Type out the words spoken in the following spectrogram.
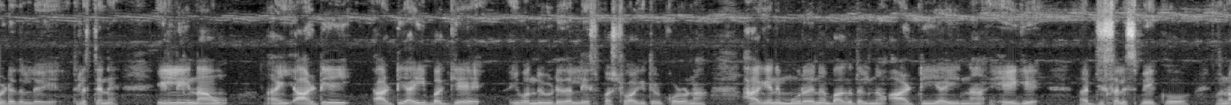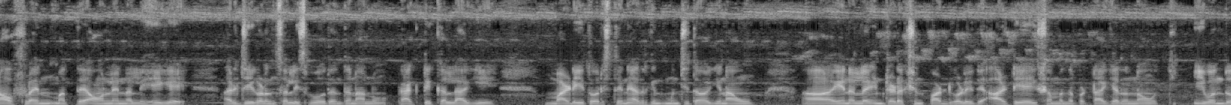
ವಿಡಿಯೋದಲ್ಲಿ ತಿಳಿಸ್ತೇನೆ. ಇಲ್ಲಿ ನಾವು R T I, R T I ಬಗ್ಗೆ ಈ ಒಂದು ವಿಡಿಯೋದಲ್ಲಿ ಸ್ಪಷ್ಟವಾಗಿ ತಿಳ್ಕೊಳ್ಳೋಣ. ಹಾಗೆಯೇ ಮೂರನೇ ಭಾಗದಲ್ಲಿ ನಾವು ಆರ್ ಟಿ ಐನ ಹೇಗೆ ಅರ್ಜಿ ಸಲ್ಲಿಸಬೇಕು, ಇವನ್ನು ಆಫ್ಲೈನ್ ಮತ್ತು ಆನ್ಲೈನಲ್ಲಿ ಹೇಗೆ ಅರ್ಜಿಗಳನ್ನು ಸಲ್ಲಿಸ್ಬೋದು ಅಂತ ನಾನು ಪ್ರಾಕ್ಟಿಕಲ್ಲಾಗಿ ಮಾಡಿ ತೋರಿಸ್ತೇನೆ. ಅದಕ್ಕಿಂತ ಮುಂಚಿತವಾಗಿ ನಾವು ಏನೆಲ್ಲ ಇಂಟ್ರಡಕ್ಷನ್ ಪಾರ್ಟ್ಗಳಿದೆ ಆರ್ ಟಿ ಐಗೆ ಸಂಬಂಧಪಟ್ಟ ಹಾಗೆ ಅದನ್ನು ನಾವು ಈ ಒಂದು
